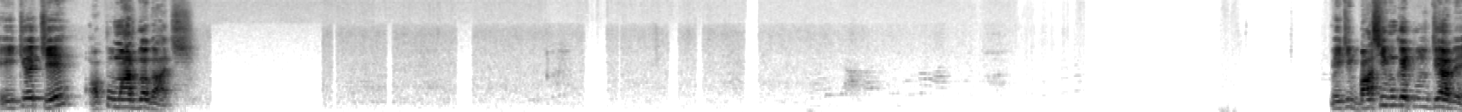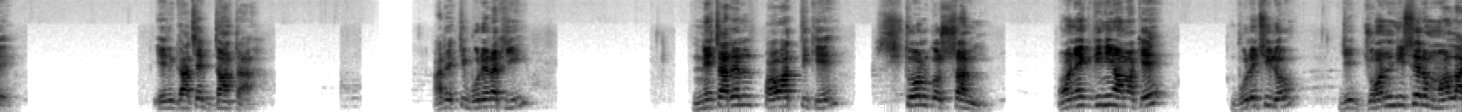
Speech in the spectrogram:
এইটি হচ্ছে অপমার্গ গাছ। এটি বাসি মুখে তুলতে হবে। এর গাছের ডাঁটা। আর একটি বলে রাখি নেচারেল পাওয়ার থেকে শীতল গোস্বামী অনেক দিনই আমাকে বলেছিল যে জন্ডিসের মালা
